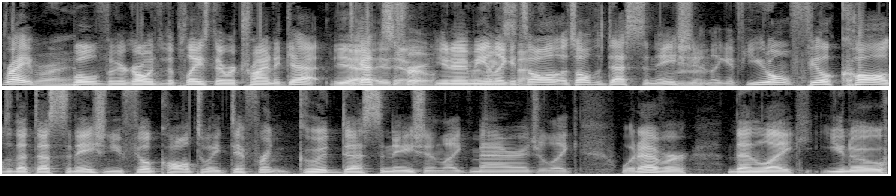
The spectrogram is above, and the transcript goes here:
right. Right. Well, they're going to the place they were trying to get. to Yeah, get it's to. true. You know what I mean? Like it's sense. Mm-hmm. all it's all the destination. Like if you don't feel called to that destination, you feel called to a different good destination, like marriage or like whatever. Then like you know,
